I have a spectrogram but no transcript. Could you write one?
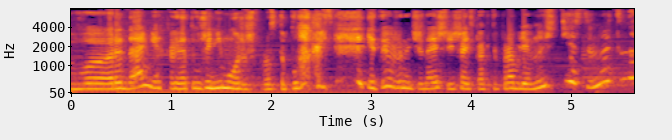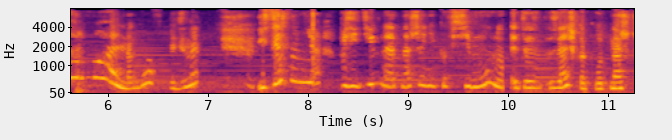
в рыданиях, когда ты уже не можешь просто плакать, и ты уже начинаешь решать как-то проблему. Ну, естественно, ну это нормально, господи. Ну, естественно, у меня позитивное отношение ко всему, но это, знаешь, как вот наш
